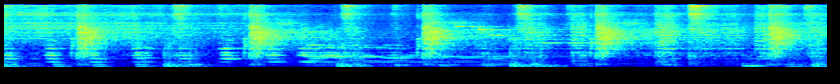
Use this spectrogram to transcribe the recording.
Thank you.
